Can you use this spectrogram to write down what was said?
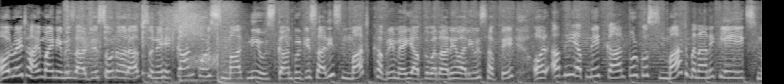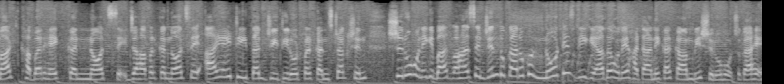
all right hi my name is RJ Sona और आप सुने हैं कानपुर स्मार्ट न्यूज़ कानपुर की सारी स्मार्ट खबरें मैं ये आपको बताने वाली हूँ इस हफ़्ते। और अभी अपने कानपुर को स्मार्ट बनाने के लिए एक स्मार्ट खबर है कन्नौज से, जहाँ पर कन्नौज से आईआईटी तक जीटी रोड पर कंस्ट्रक्शन शुरू होने के बाद वहाँ से जिन दुकानों को नोटिस दी गया था, उन्हें हटाने का काम भी शुरू हो चुका है।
